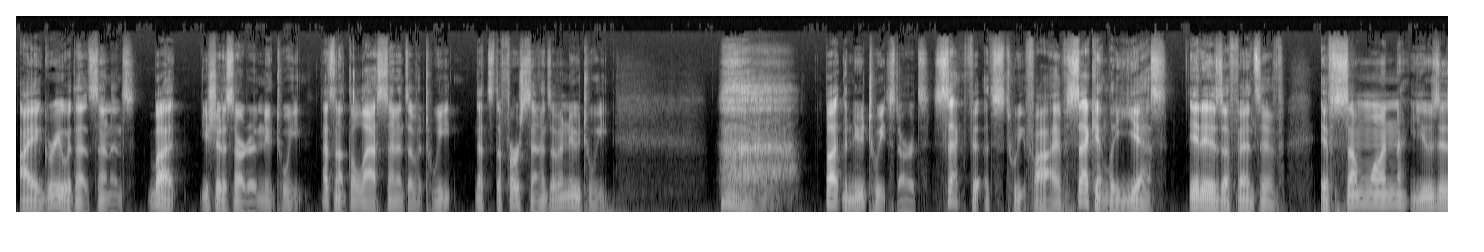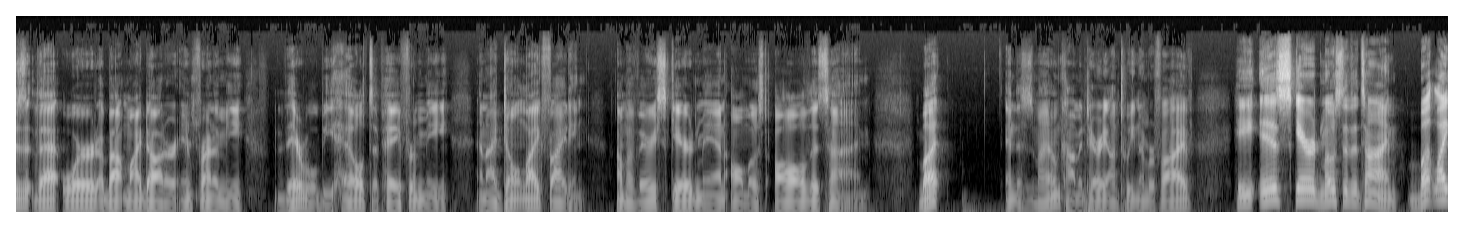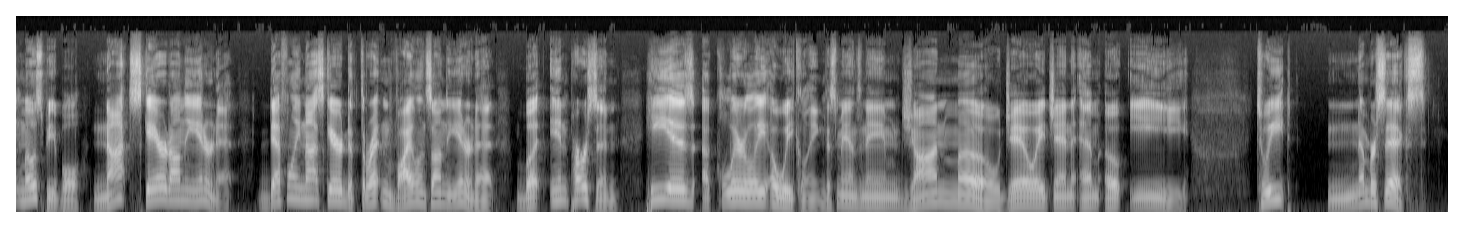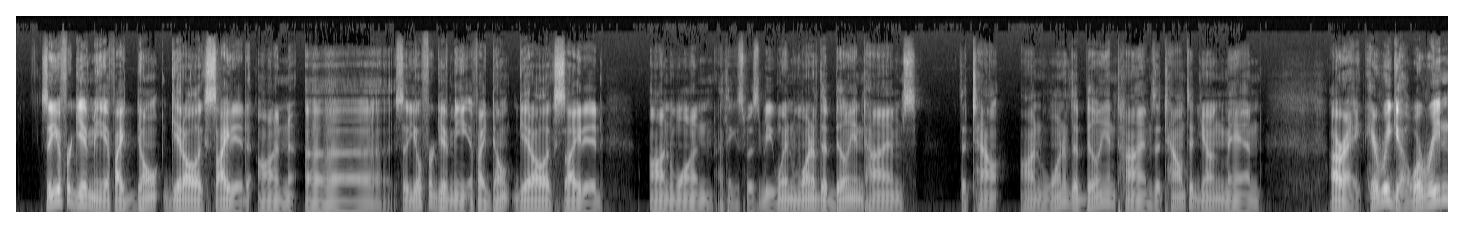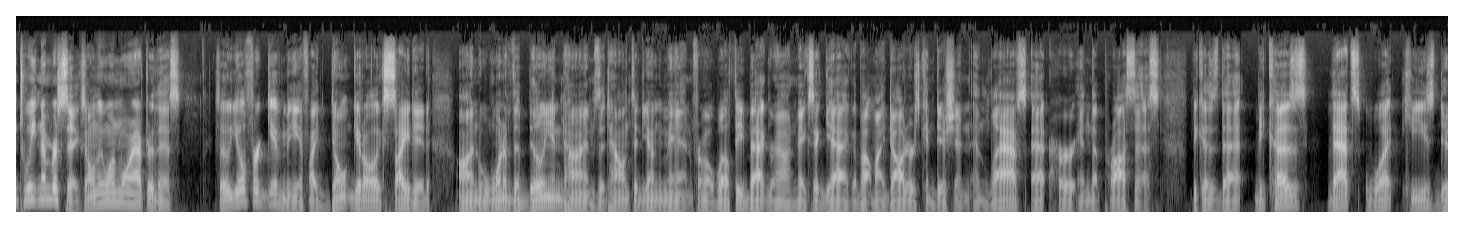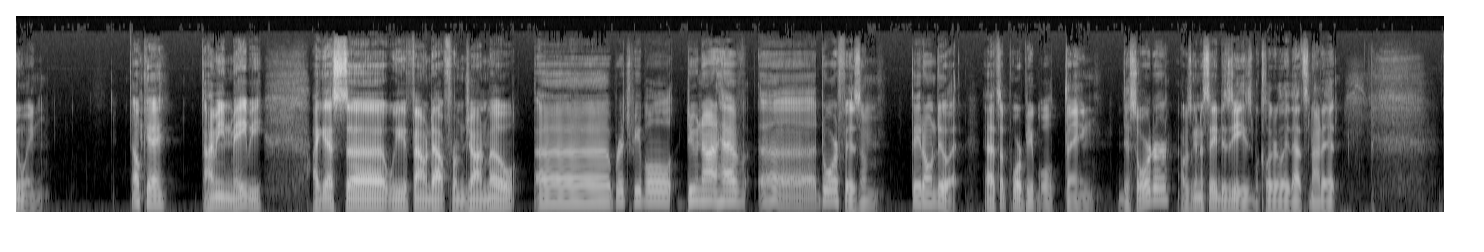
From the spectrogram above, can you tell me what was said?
I agree with that sentence, but you should have started a new tweet. That's not the last sentence of a tweet. That's the first sentence of a new tweet. but the new tweet starts. Sec- it's tweet five. Secondly, yes, it is offensive. If someone uses that word about my daughter in front of me, there will be hell to pay from me. And I don't like fighting. I'm a very scared man almost all the time. But, and this is my own commentary on tweet number five, he is scared most of the time, but like most people, not scared on the internet. Definitely not scared to threaten violence on the internet, but in person, he is a clearly a weakling. This man's name John Moe, J O H N M O E. Tweet number 6. So you'll forgive me if I don't get all excited on uh so you'll forgive me if I don't get all excited on one, I think it's supposed to be when one of the billion times the talent on one of the billion times a talented young man. All right, here we go. We're reading tweet number 6. Only one more after this. So you'll forgive me if I don't get all excited on one of the billion times the talented young man from a wealthy background makes a gag about my daughter's condition and laughs at her in the process because that because that's what he's doing. Okay. I mean maybe. I guess uh, we found out from John Moe uh, rich people do not have uh, dwarfism. They don't do it. That's a poor people thing disorder. I was going to say disease, but clearly that's not it.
